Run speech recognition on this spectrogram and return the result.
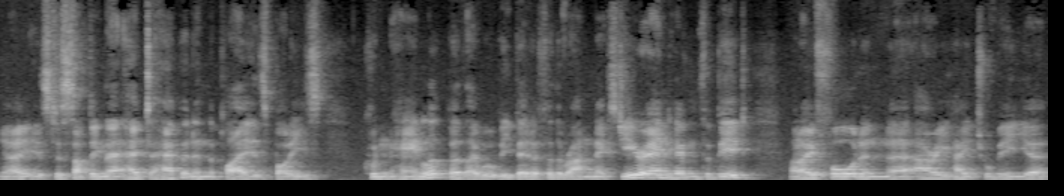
you know it's just something that had to happen, and the players' bodies couldn't handle it, but they will be better for the run next year. And heaven forbid, I know Ford and uh, REH will be uh,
